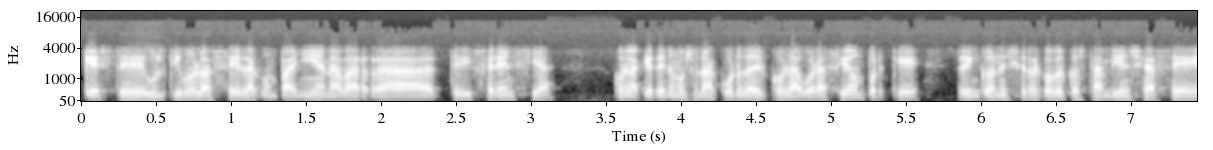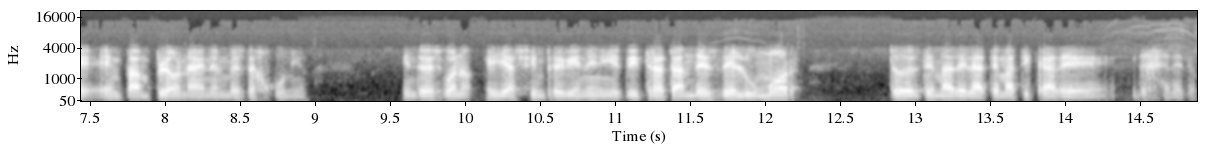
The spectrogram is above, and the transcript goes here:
que este último lo hace la compañía Navarra de Diferencia, con la que tenemos un acuerdo de colaboración porque Rincones y Recovecos también se hace en Pamplona en el mes de junio. Entonces, bueno, ellas siempre vienen y tratan desde el humor todo el tema de la temática de, género.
